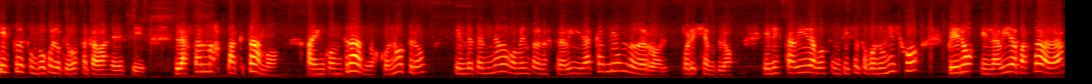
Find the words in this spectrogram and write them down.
esto es un poco lo que vos acabas de decir. Las almas pactamos a encontrarnos con otro en determinado momento de nuestra vida cambiando de rol. Por ejemplo, en esta vida vos sentís eso con un hijo, pero en la vida pasada,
